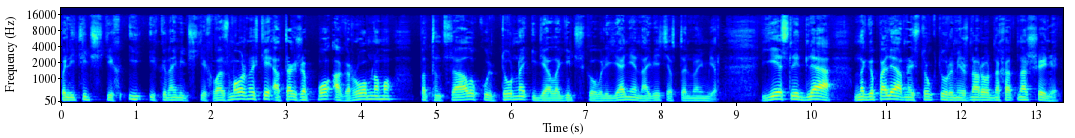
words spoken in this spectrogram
политических и экономических возможностей, а также по огромному потенциалу культурно-идеологического влияния на весь остальной мир. Если для многополярной структуры международных отношений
